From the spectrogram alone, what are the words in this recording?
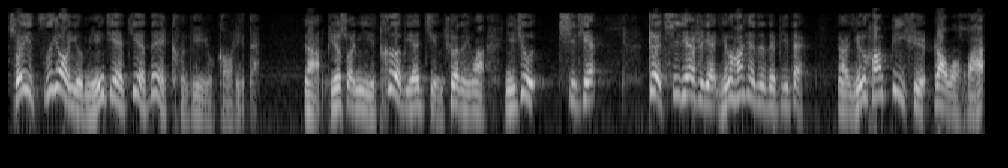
所以只要有民间借贷，肯定有高利贷啊。比如说你特别紧缺的情况，你就七天，这七天时间，银行现在在逼贷啊，银行必须让我还。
